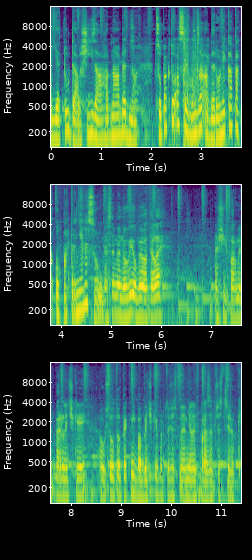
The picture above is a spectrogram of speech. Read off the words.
je tu další záhadná bedna. Co pak to asi Honza a Veronika tak opatrně nesou? Neseme nový obyvatele naší farmy Perličky a už jsou to pěkný babičky, protože jsme je měli v Praze přes tři roky.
